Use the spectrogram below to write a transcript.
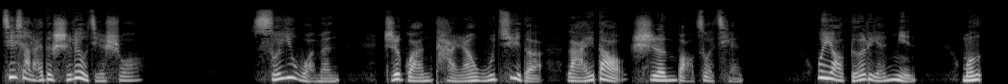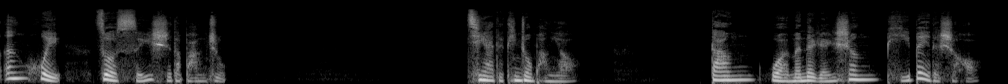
接下来的十六节说：“所以我们只管坦然无惧的来到施恩宝座前，为要得怜悯、蒙恩惠、做随时的帮助。”亲爱的听众朋友。当我们的人生疲惫的时候，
